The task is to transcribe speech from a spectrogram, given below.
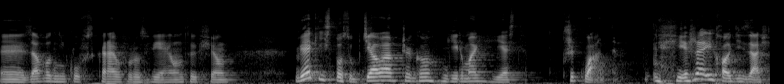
e, zawodników z krajów rozwijających się w jakiś sposób działa, czego Girmay jest przykładem. Jeżeli chodzi zaś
